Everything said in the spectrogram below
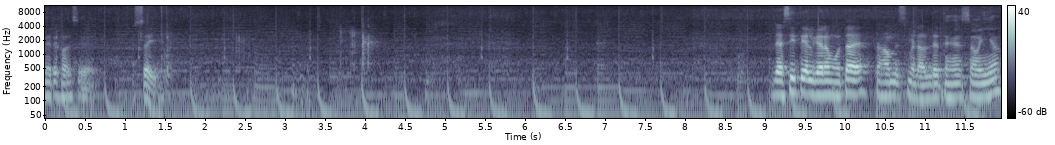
मेरे ख्याल से सही है। जैसे ही तेल गर्म होता है तो हम इसमें डाल देते हैं सवैयाँ।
